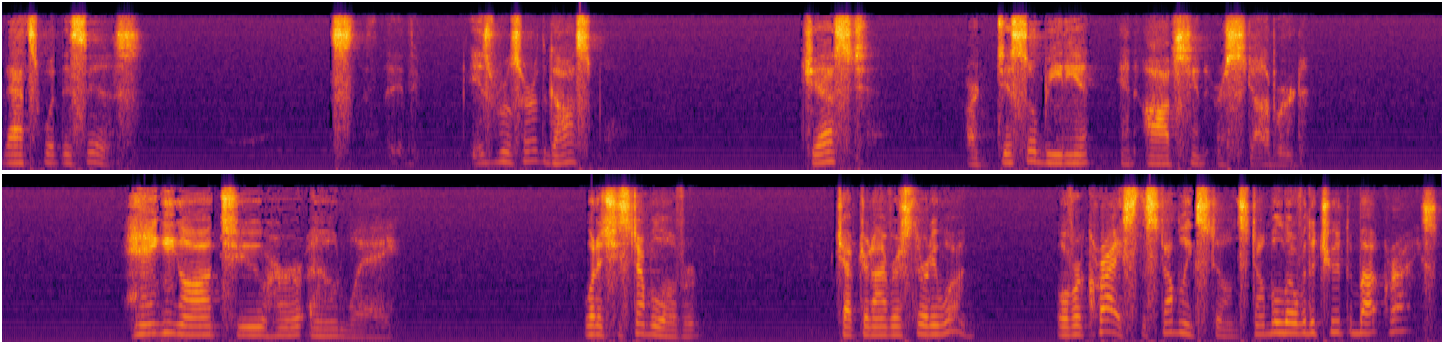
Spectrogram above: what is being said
That's what this is. Israel's heard the gospel. Just are disobedient and obstinate or stubborn. Hanging on to her own way. What did she stumble over? Chapter 9, verse 31. over Christ, the stumbling stone, stumbled over the truth about Christ.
